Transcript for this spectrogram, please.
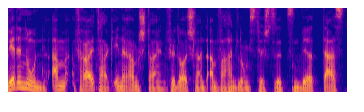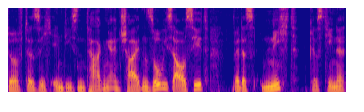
Wer denn nun am Freitag in Rammstein für Deutschland am Verhandlungstisch sitzen wird, das dürfte sich in diesen Tagen entscheiden. So wie es aussieht, wird es nicht Christine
